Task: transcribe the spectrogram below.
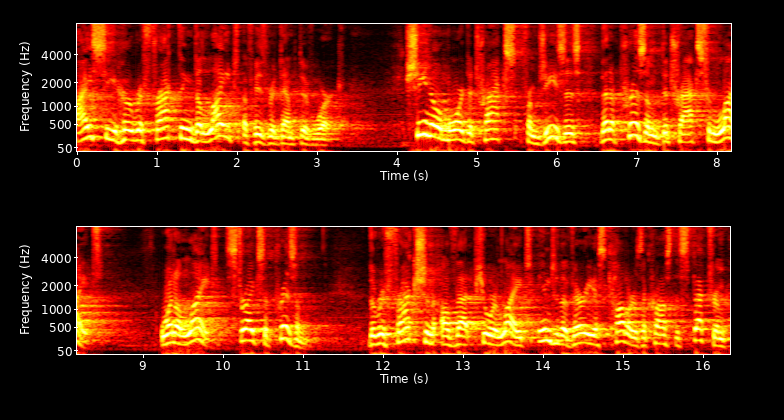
I see her refracting the light of his redemptive work. She no more detracts from Jesus than a prism detracts from light. When a light strikes a prism, the refraction of that pure light into the various colors across the spectrum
